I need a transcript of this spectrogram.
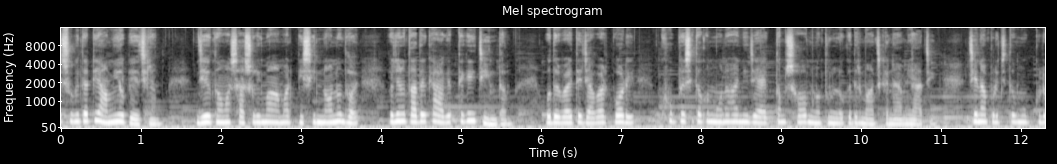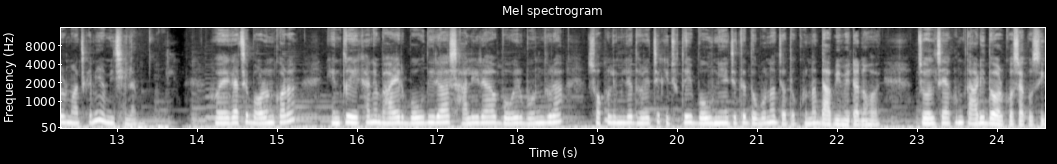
সুবিধাটি আমিও পেয়েছিলাম। যেহেতু আমার শাশুড়ি মা আমার পিসির ননদ হয়, ওই জন্য তাদেরকে আগের থেকেই চিনতাম। ওদের বাড়িতে যাওয়ার পরে খুব বেশি তখন মনে হয়নি যে একদম সব নতুন লোকেদের মাঝখানে আমি আছি। চেনা পরিচিত মুখগুলোর মাঝখানেই আমি ছিলাম। হয়ে গেছে বরণ করা। কিন্তু এখানে ভাইয়ের বৌদিরা শালিরা বউয়ের বন্ধুরা সকলে মিলে ধরেছে কিছুতেই বউ নিয়ে যেতে দেবো না যতক্ষণ না দাবি মেটানো হয়। চলছে এখন তারই দর কষাকষি।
